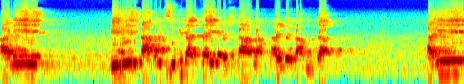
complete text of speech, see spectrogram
आणि विविध नागरिक सुविधांचाही प्रश्न आम्ही हाताळलेला होता. आणि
